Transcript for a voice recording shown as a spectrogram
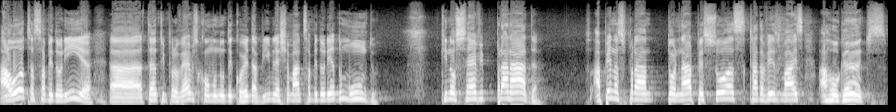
A outra sabedoria, uh, tanto em Provérbios como no decorrer da Bíblia, é chamada de sabedoria do mundo, que não serve para nada apenas para tornar pessoas cada vez mais arrogantes.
